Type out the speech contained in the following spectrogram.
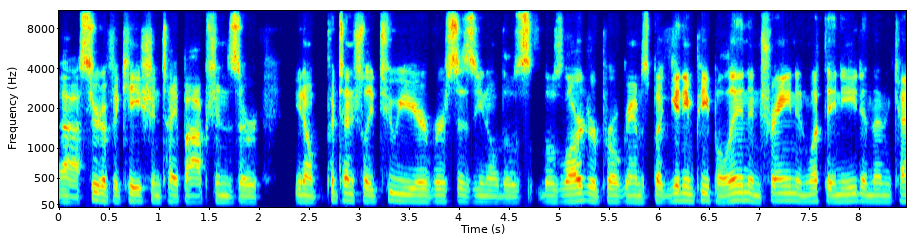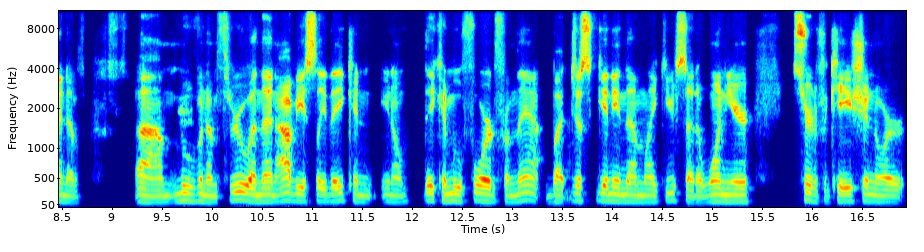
uh, certification type options, or you know, potentially two year versus you know those those larger programs, but getting people in and trained and what they need, and then kind of um, moving them through, and then obviously they can you know they can move forward from that, but just getting them, like you said, a one year certification or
